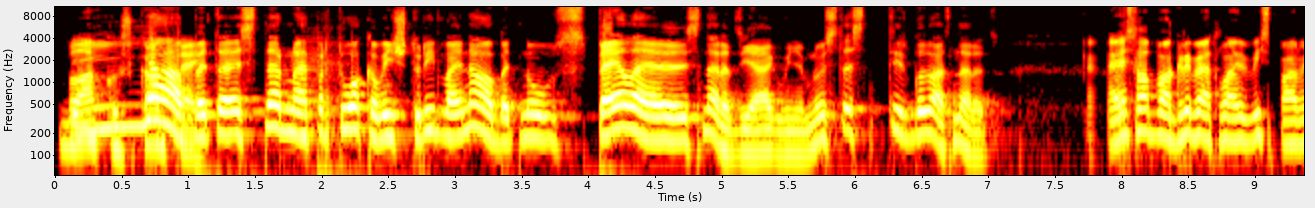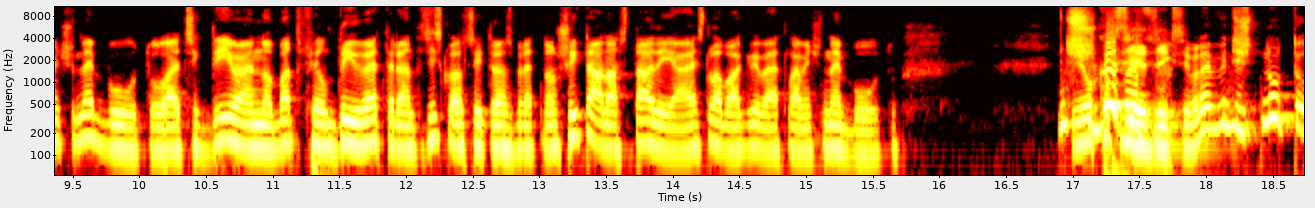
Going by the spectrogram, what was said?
Blakus jā, kartei. bet es nerunāju par to, ka viņš tur ir vai nav. Bet nu, spēlē es neredzu jēgu viņam. Nu, es tas ir godīgs, neredzu. Es labāk gribētu, lai vispār viņš nebūtu, lai cik dīvaini no Battlefield 2 veterāna tas izklausītos, bet no šī tādā stadijā es labāk gribētu, lai viņš nebūtu. Viņš ir bezjēdzīgs. Viņš, nu, tu,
